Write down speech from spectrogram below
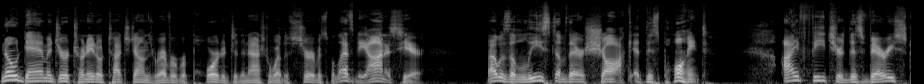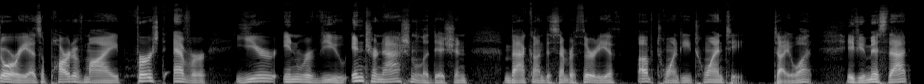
No damage or tornado touchdowns were ever reported to the National Weather Service, but let's be honest here. That was the least of their shock at this point. I featured this very story as a part of my first ever Year in Review International Edition back on December 30th of 2020. Tell you what, if you missed that,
